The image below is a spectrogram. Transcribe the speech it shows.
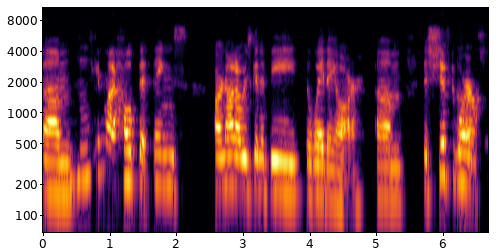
Um, mm-hmm. Give them a lot of hope that things are not always going to be the way they are. Um, the shift work, oh.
